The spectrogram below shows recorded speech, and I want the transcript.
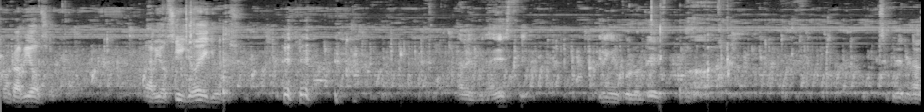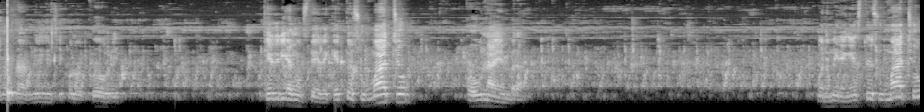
Son rabiosos. Rabiosillo ellos. A ver, mira este. Tienen el color de este. Se quieren agarrar, miren ese color cobre. ¿Qué dirían ustedes? ¿Que esto es un macho o una hembra? Bueno, miren, este es un macho.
